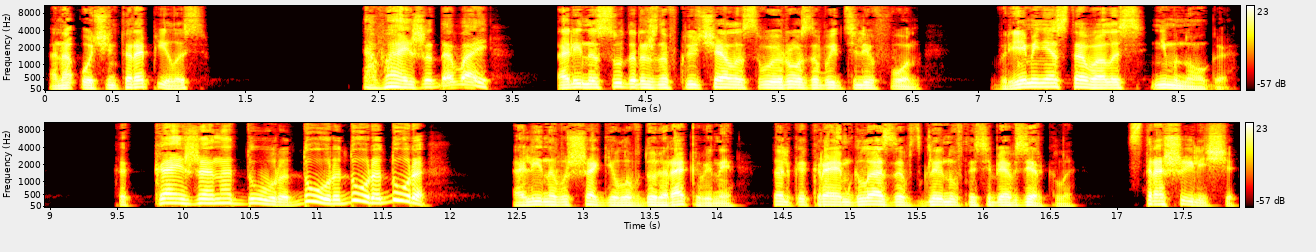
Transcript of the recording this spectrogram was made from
она очень торопилась. «Давай же, давай!» Алина судорожно включала свой розовый телефон. Времени оставалось немного. «Какая же она дура! Дура! Дура! Дура!» Алина вышагивала вдоль раковины, только краем глаза взглянув на себя в зеркало. Страшилище!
